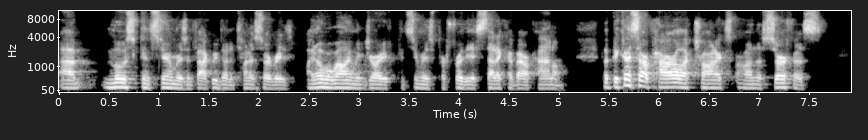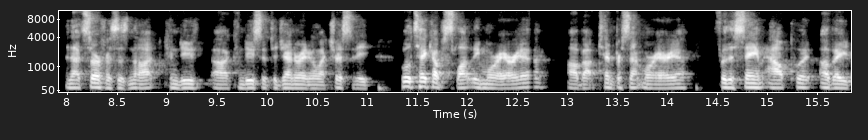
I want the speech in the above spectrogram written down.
um, most consumers, in fact, we've done a ton of surveys, an overwhelming majority of consumers prefer the aesthetic of our panel. But because our power electronics are on the surface, and that surface is not condu- uh, conducive to generating electricity, we'll take up slightly more area, about 10% more area, for the same output of a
